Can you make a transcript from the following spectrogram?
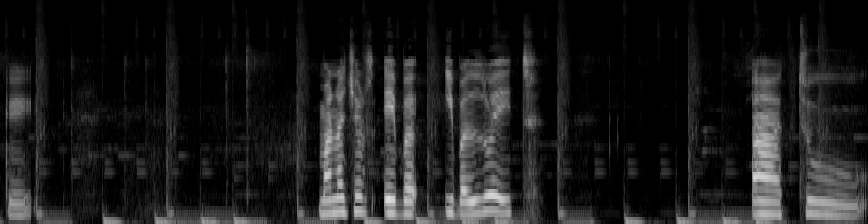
okay. Managers eva evaluate uh, to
